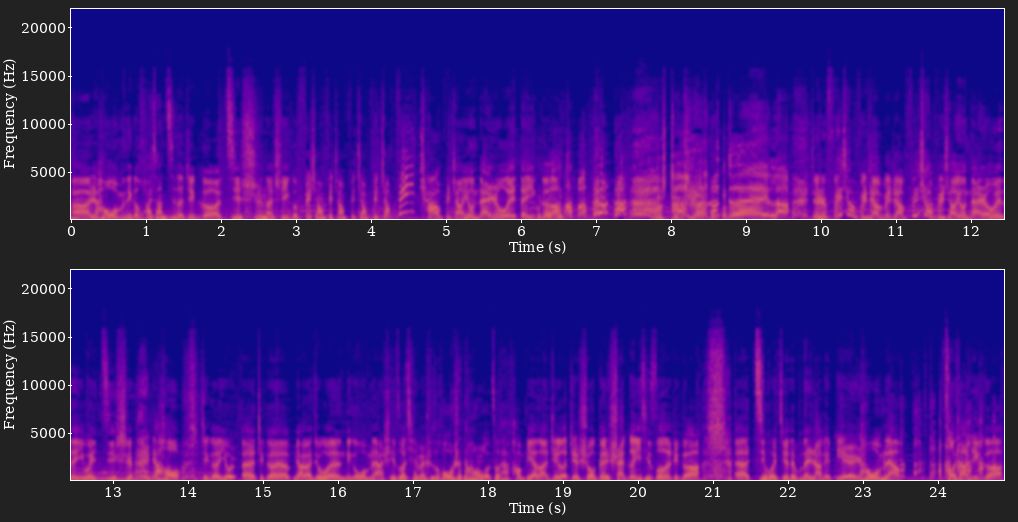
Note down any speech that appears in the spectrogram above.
呃，然后我们那个滑翔机的这个机师呢是一个非常非常非常非常非常非常有男人味的一个。都是正剧。对了，就是非常非常非常非常非常有男人味的一位机师。然后 这个有呃，这个苗苗就问那个我们俩谁坐前面谁坐后，我说等会儿我坐他旁边了。这个这时候跟帅哥一起坐的这个，呃，机会绝对不能让给别人。然后我们俩坐上这个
